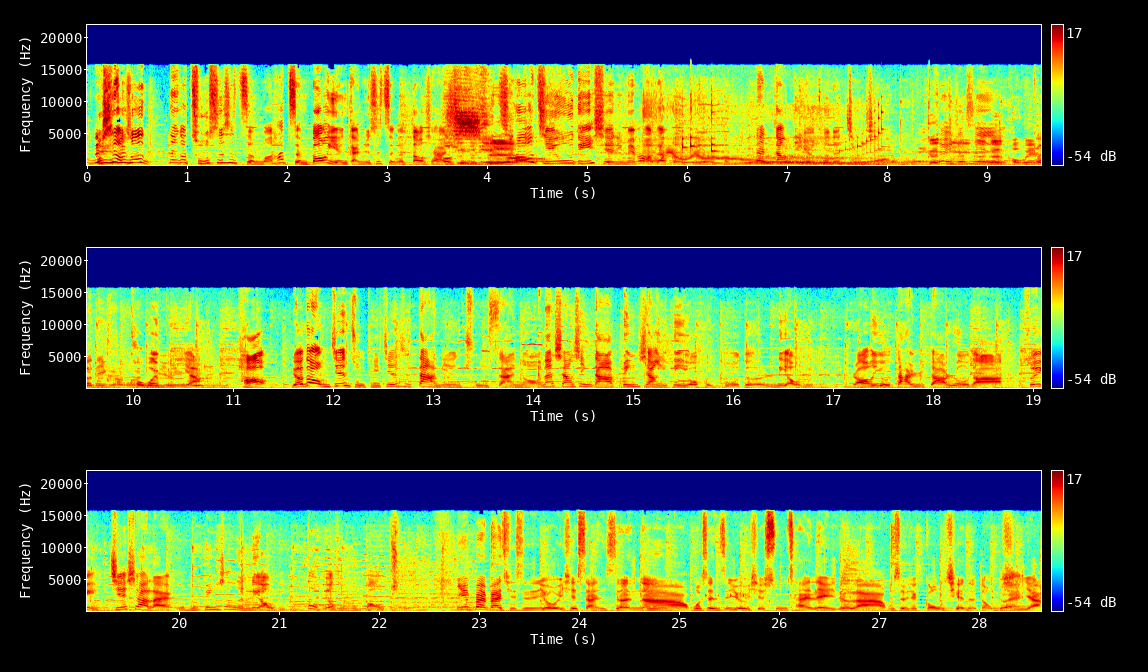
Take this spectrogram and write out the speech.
我是想说，那个厨师是怎么，他整包盐感觉是整个倒下去，是超级无敌咸，你没办法再喝第二口。但当地人喝的津津有味。所以就是口味各地口味不一样。好，聊到我们今天主题，今天是大年初三哦，那相信大家冰箱一定有很多的料理，然后有大鱼大肉的啊，所以接下来我们冰箱的料理到底要怎么保存？因为拜拜其实有一些三生啊，或甚至有一些蔬菜类的啦，或是有些勾芡的东西呀。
